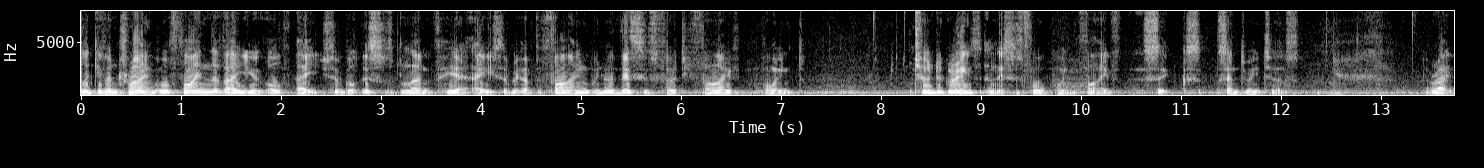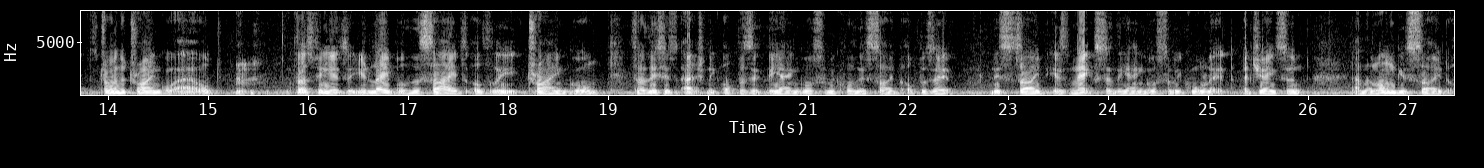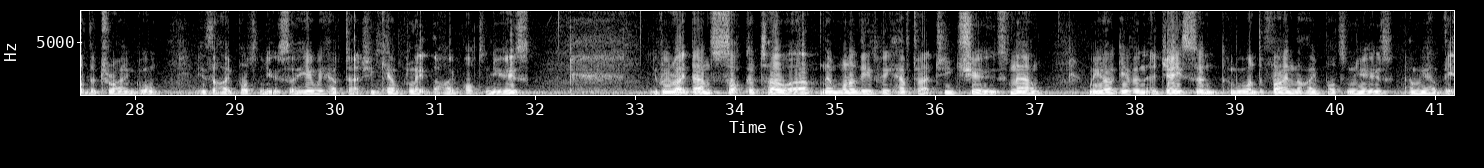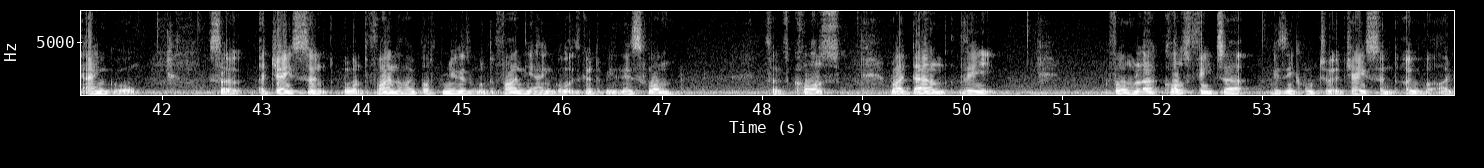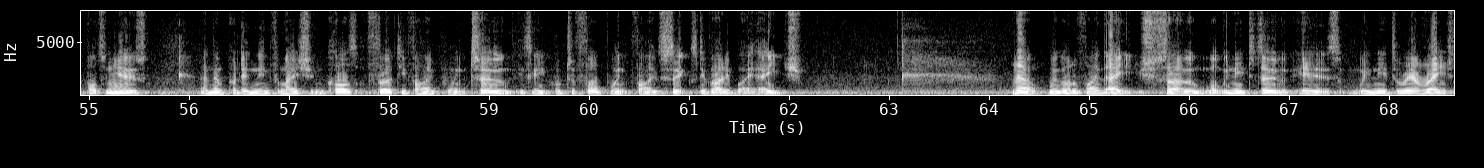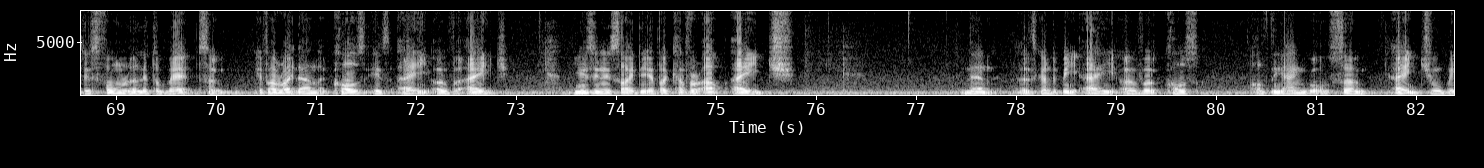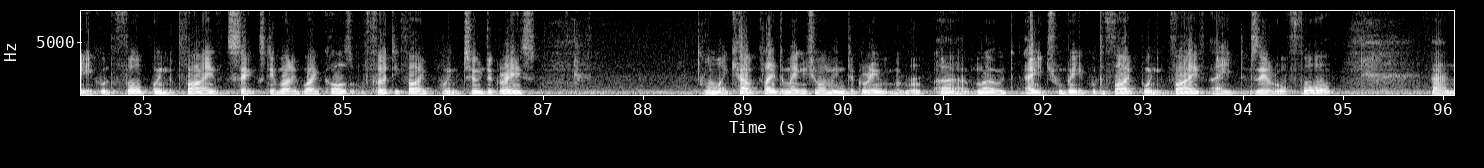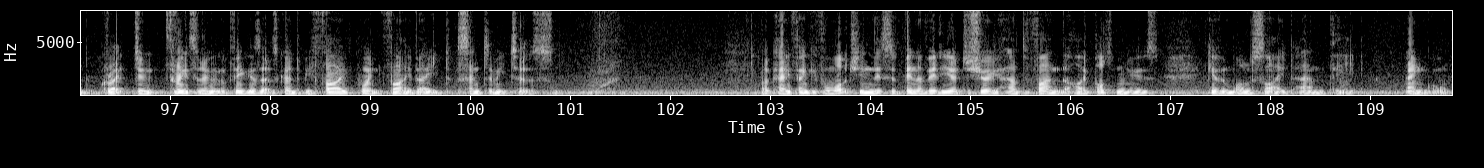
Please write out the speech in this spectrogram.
for the given triangle, find the value of h. So we've got this length here, h, that we have to find. We know this is 35.2 degrees and this is 4.56 centimeters. Right, drawing the triangle out. First thing is that you label the sides of the triangle. So this is actually opposite the angle, so we call this side opposite. This side is next to the angle, so we call it adjacent. And the longest side of the triangle is the hypotenuse. So here we have to actually calculate the hypotenuse. If we write down SOHCAHTOA, then one of these we have to actually choose. Now, we are given adjacent, and we want to find the hypotenuse, and we have the angle. So adjacent, we want to find the hypotenuse, we want to find the angle, is going to be this one. So it's cos. Write down the formula, cos theta is equal to adjacent over hypotenuse and then put in the information cos 35.2 is equal to 4.56 divided by h. Now, we want to find h, so what we need to do is we need to rearrange this formula a little bit. So if I write down that cos is a over h, using this idea, if I cover up h, then there's going to be a over cos of the angle. So h will be equal to 4.56 divided by cos of 35.2 degrees. On my calculator, making sure I'm in degree uh, mode, h will be equal to 5.5804 and correct to three through figures that's going to be 5.58 centimeters. Okay, thank you for watching. This has been a video to show you how to find the hypotenuse given one side and the angle.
